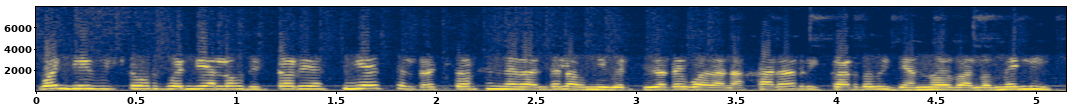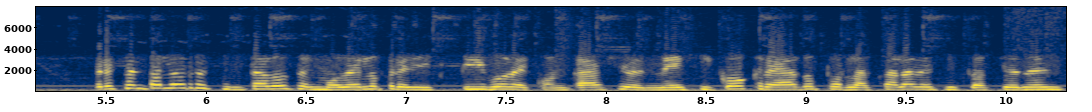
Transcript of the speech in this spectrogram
Buen día, Víctor. Buen día la auditoría. Así es, el rector general de la Universidad de Guadalajara, Ricardo Villanueva Lomeli, presentó los resultados del modelo predictivo de contagio en México creado por la Sala de Situaciones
